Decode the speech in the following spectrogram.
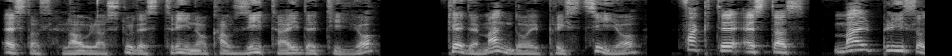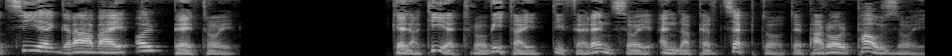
estas laula studestrino causitai de tio, che demandoi pri scio facte estas mal pli socie gravai ol petoi. Che la tie trovitai differenzoi en la percepto de parol pausoi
